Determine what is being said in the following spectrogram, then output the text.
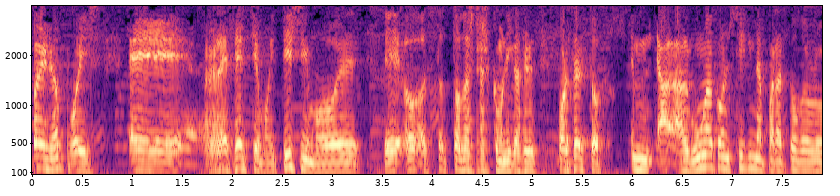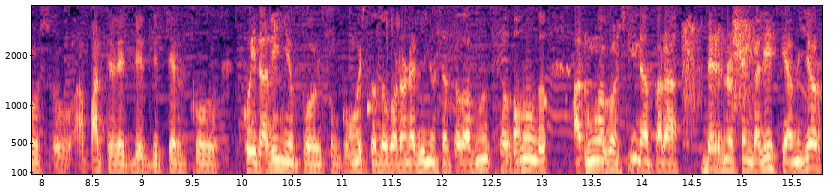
Bueno, pois eh, agradecerche moitísimo eh, eh, o, todas as comunicacións. Por certo, algunha consigna para todos os, aparte de, de, de ter co, cuidadiño por, con, con esto do coronavirus a todo, todo o mundo, algunha consigna para vernos en Galicia, mellor?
